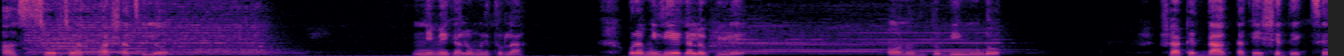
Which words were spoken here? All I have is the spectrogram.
আশ্চর্য এক ভাষা ছিল। নেমে গেল মৃদুলা। ওরা মিলিয়ে গেল ভিড়ে। অনন্ত বিমূঢ়। শার্টের দাগটাকেই সে দেখছে।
